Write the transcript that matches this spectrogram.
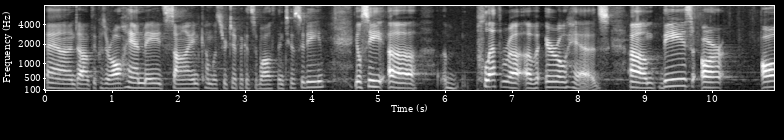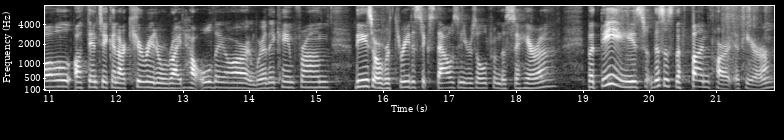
And uh, because they're all handmade, signed, come with certificates of authenticity. You'll see uh, a plethora of arrowheads. Um, these are all authentic and our curator will write how old they are and where they came from. These are over three to 6,000 years old from the Sahara. But these, this is the fun part of here.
